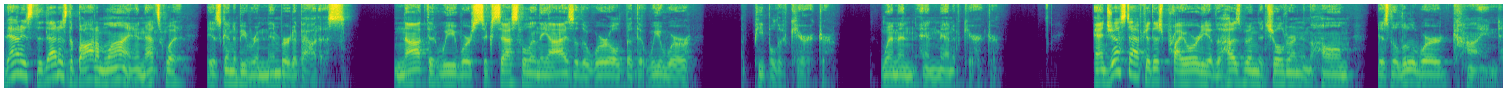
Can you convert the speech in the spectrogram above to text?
That is the, that is the bottom line, and that's what is going to be remembered about us. Not that we were successful in the eyes of the world, but that we were people of character women and men of character. And just after this priority of the husband, the children, and the home is the little word kind.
